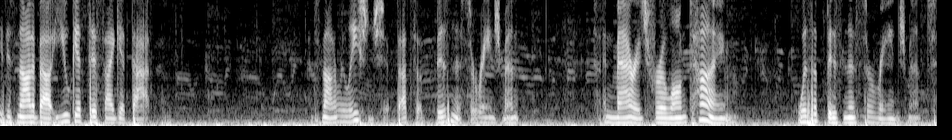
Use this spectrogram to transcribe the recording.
It is not about you get this, I get that. It's not a relationship, that's a business arrangement. And marriage for a long time was a business arrangement.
